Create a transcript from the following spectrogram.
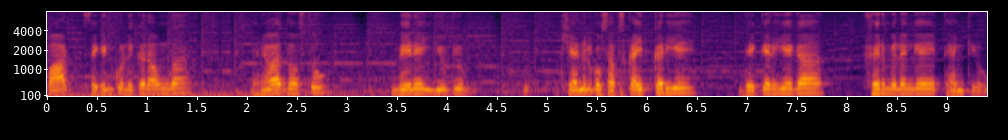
पार्ट सेकंड को लेकर आऊँगा। धन्यवाद दोस्तों। मेरे यूट्यूब चैनल को सब्सक्राइब करिए देखते रहिएगा फिर मिलेंगे थैंक यू।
